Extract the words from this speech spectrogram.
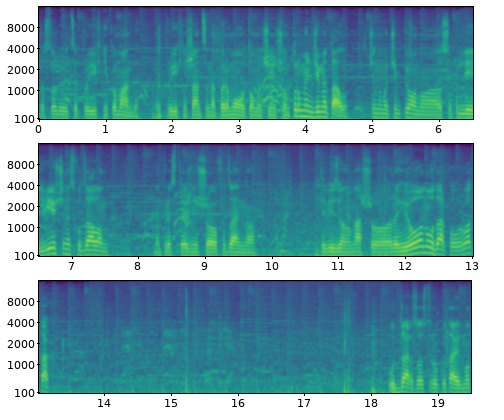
висловлюється про їхні команди, про їхні шанси на перемогу тому чи іншому. Турменджі Металу, чинному чемпіону Суперліги Львівщини з футзалом, найпрестижнішого футзального дивізіону нашого регіону. Удар по воротах. Удар з острого кута від Мон...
